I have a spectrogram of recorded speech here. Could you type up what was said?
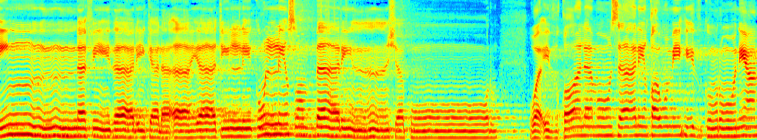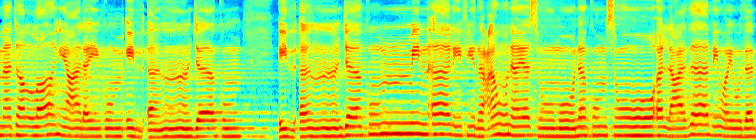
ان في ذلك لآيات لكل صبار شكور وإذ قال موسى لقومه اذكروا نعمة الله عليكم إذ أنجاكم إذ أنجاكم من آل فرعون يسومونكم سوء العذاب ويذبحون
